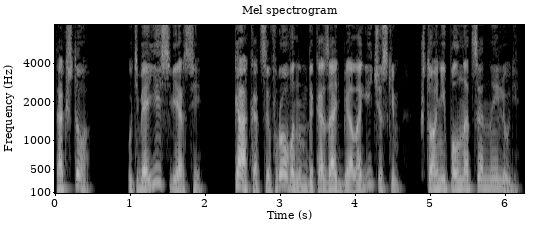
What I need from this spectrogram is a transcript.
«Так что, у тебя есть версии, как оцифрованным доказать биологическим, что они полноценные люди?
